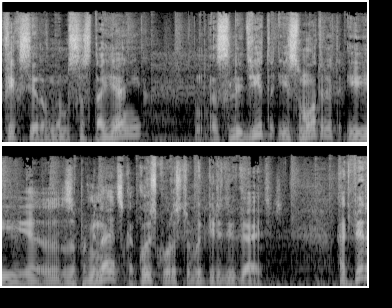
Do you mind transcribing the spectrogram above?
фиксированном состоянии, следит и смотрит, и э, запоминает, с какой скоростью вы передвигаетесь. А теперь,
